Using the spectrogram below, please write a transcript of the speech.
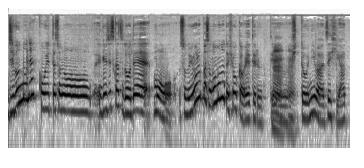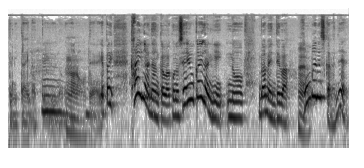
自分のねこういったその芸術活動でもうそのヨーロッパそのもので評価を得てるっていう人にはぜひ会ってみたいなっていうのがなるほど。でやっぱり絵画なんかはこの西洋絵画にの場面ではええ。本場ですからね。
